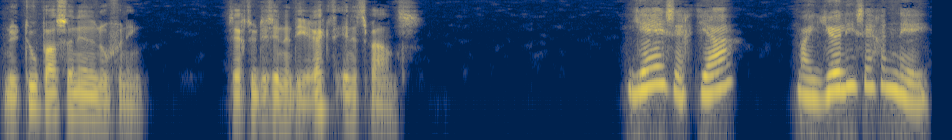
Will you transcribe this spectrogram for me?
nu toepassen in een oefening. Zegt u de zinnen direct in het Spaans. Jij zegt ja, maar jullie zeggen nee.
